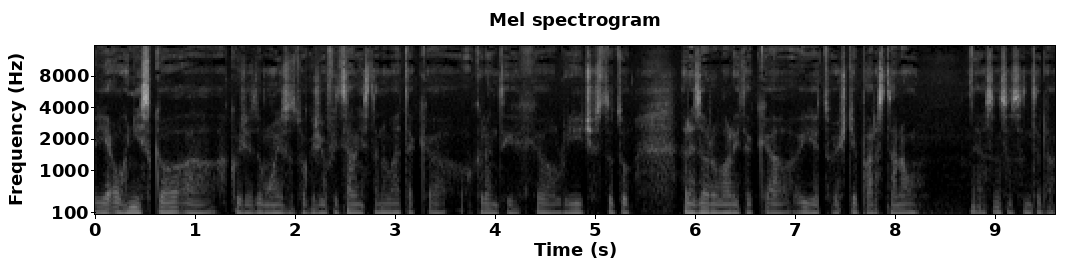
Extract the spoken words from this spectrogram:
je ohnisko a akože to môže sa to akože oficiálne stanovať, tak okrem tých ľudí, čo to tu rezervovali, tak je tu ešte pár stanov. Ja som sa sem teda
